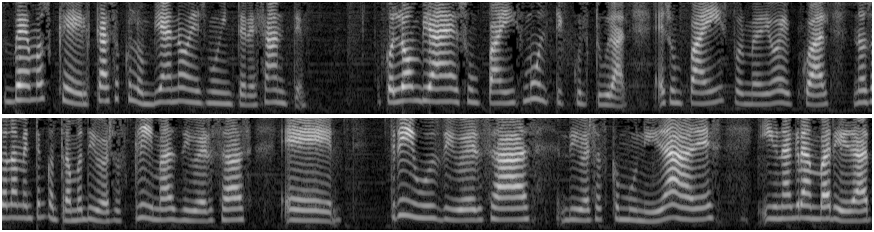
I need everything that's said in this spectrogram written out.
vemos que el caso colombiano es muy interesante. Colombia es un país multicultural, es un país por medio del cual no solamente encontramos diversos climas, diversas eh, tribus, diversas, diversas comunidades y una gran variedad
